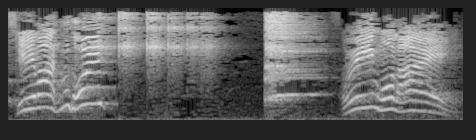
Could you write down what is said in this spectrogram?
谢万岁，随我来。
